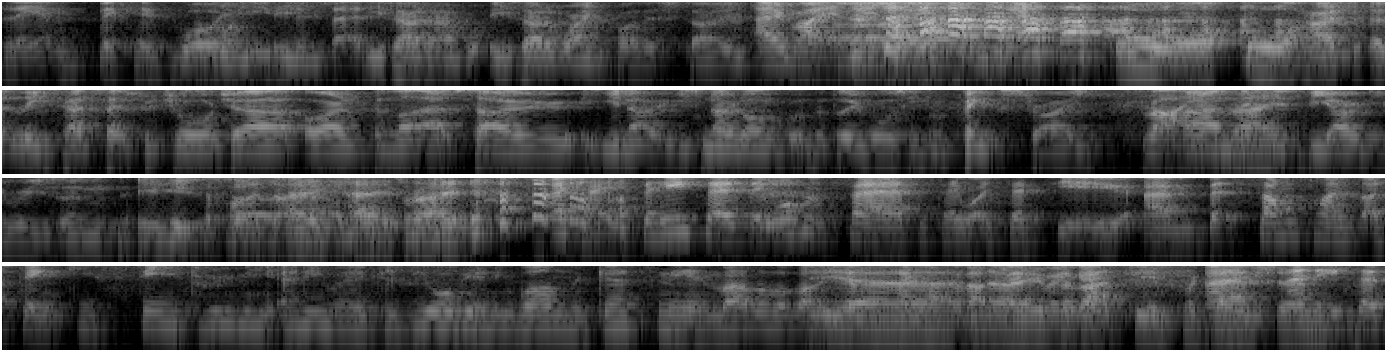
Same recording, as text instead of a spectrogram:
Liam, because from Well, what he- you've he's, just said. he's had a, he's had a wank by this stage. Oh, right. Okay. so- or or had at least had sex with Georgia or anything like that. So you know he's no longer got the blue balls. He can think straight. Right, And this is the only reason He's he's, apologising. uh, Okay, right. okay, so he says it wasn't fair to say what I said to you, um, but sometimes I think you see through me anyway because you're the only one that gets me, and blah blah blah. blah. He doesn't say that, but that's no, but that's the implication. Um, and he says,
